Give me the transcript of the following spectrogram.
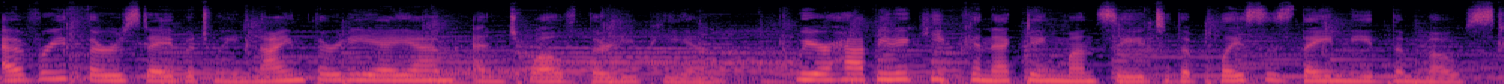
every Thursday between 9:30 a.m. and 12:30 p.m. We are happy to keep connecting Muncie to the places they need the most.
